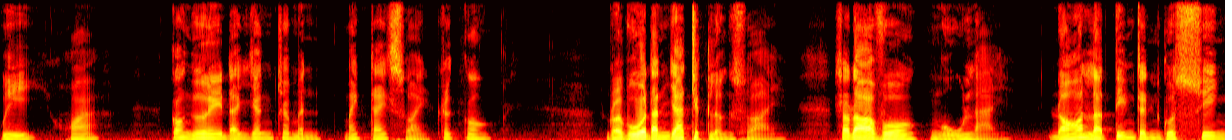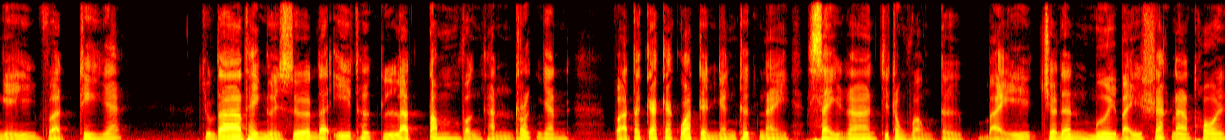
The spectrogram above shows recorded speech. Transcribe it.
quý hóa. Có người đã dâng cho mình mấy trái xoài rất ngon. Rồi vua đánh giá chất lượng xoài. Sau đó vua ngủ lại. Đó là tiến trình của suy nghĩ và tri giác. Chúng ta thấy người xưa đã ý thức là tâm vận hành rất nhanh và tất cả các quá trình nhận thức này xảy ra chỉ trong vòng từ 7 cho đến 17 sát na thôi.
